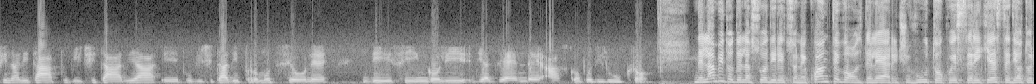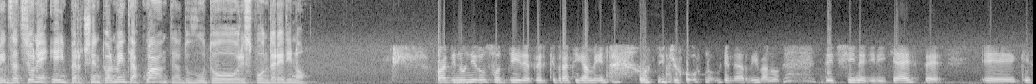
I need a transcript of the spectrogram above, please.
finalità pubblicitaria e pubblicità di promozione di singoli, di aziende a scopo di lucro. Nell'ambito della sua direzione, quante volte lei ha ricevuto queste richieste di autorizzazione e percentualmente a quante ha dovuto rispondere di no? Guardi, non glielo so dire perché praticamente ogni giorno me ne arrivano decine di richieste eh, che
